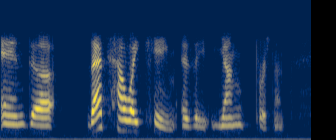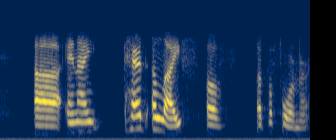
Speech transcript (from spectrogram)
And uh, that's how I came as a young person. Uh, and I had a life of a performer.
